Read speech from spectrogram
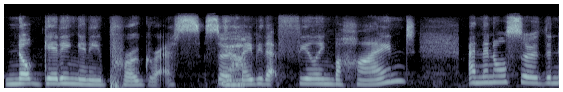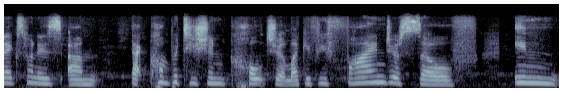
not getting any progress. So yeah. maybe that feeling behind. And then also the next one is um, that competition culture. Like if you find yourself in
